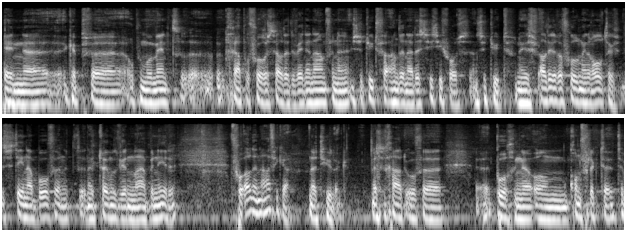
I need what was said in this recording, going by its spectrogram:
En uh, ik heb uh, op een moment uh, grappig voorgesteld dat wij de naam van een instituut veranderen naar de Sisyphos Instituut. Nu is altijd het gevoel, men rolt de steen naar boven en het, en het tuimelt weer naar beneden. Vooral in Afrika, natuurlijk. Het gaat over uh, pogingen om conflicten te,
